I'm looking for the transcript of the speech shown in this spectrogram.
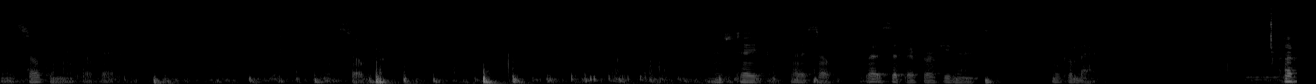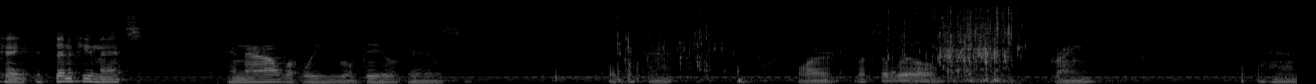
Let it soak in there for a bit. Let it soak. Agitate, let it soak. Let it sit there for a few minutes. We'll come back. Okay, it's been a few minutes. And now what we will do is take this hat. Looks a little grimy. Take the hat.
